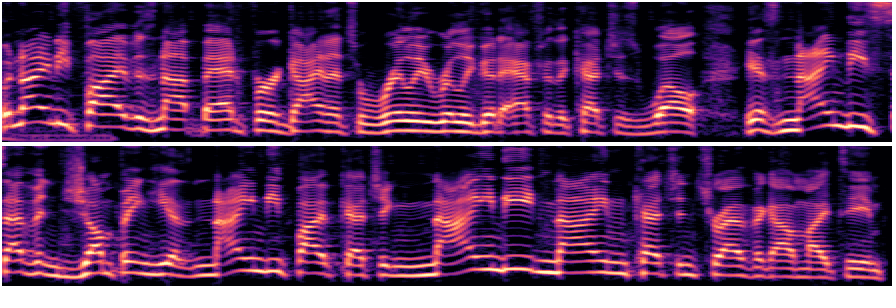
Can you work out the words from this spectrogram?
but 95 is not bad for a guy that's really, really good after the catch as well. He has 97 jumping. He has 95 catching, 99 catching traffic on my team.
